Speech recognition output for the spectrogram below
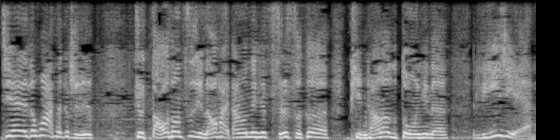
接下来的话他就只就倒腾自己脑海当中那些此时此刻品尝到的东西呢，理解，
